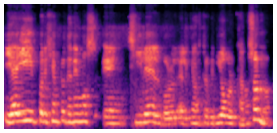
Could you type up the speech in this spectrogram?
Y ahí, por ejemplo, tenemos en Chile el, el nuestro querido volcán Osorno,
